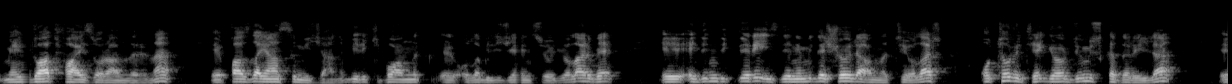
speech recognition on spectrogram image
mevduat faiz oranlarına fazla yansımayacağını, 1-2 puanlık olabileceğini söylüyorlar ve edindikleri izlenimi de şöyle anlatıyorlar. Otorite gördüğümüz kadarıyla e,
